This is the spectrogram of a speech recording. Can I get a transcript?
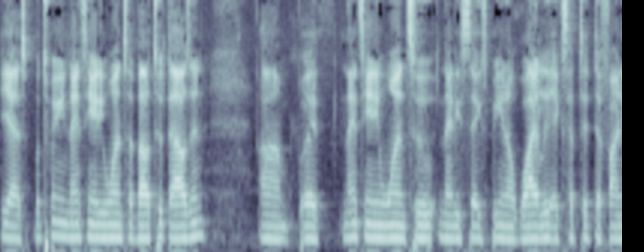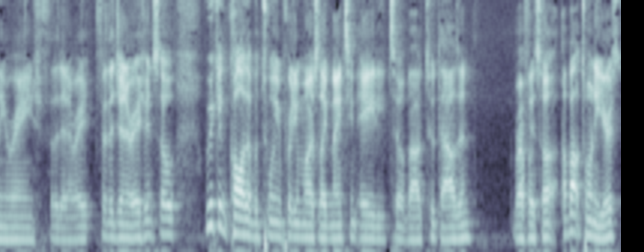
yes, between 1981 to about 2000, um, with 1981 to 96 being a widely accepted defining range for the generation for the generation. So we can call it between pretty much like 1980 to about 2000, roughly. So about 20 years,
